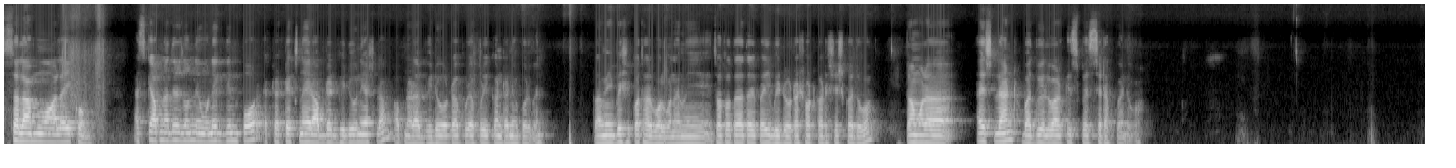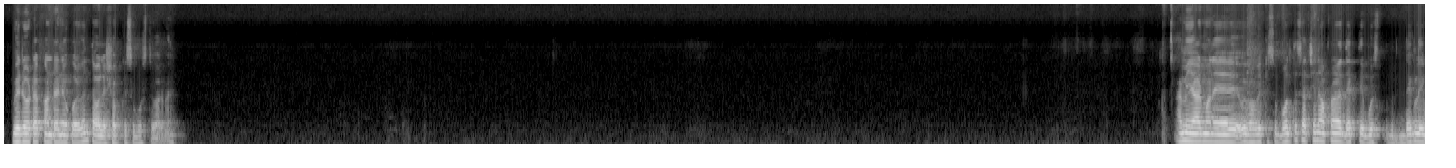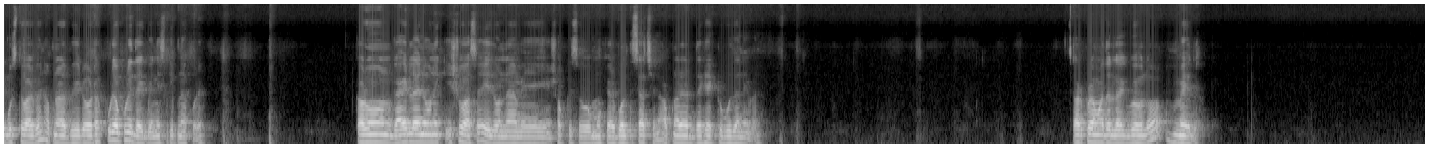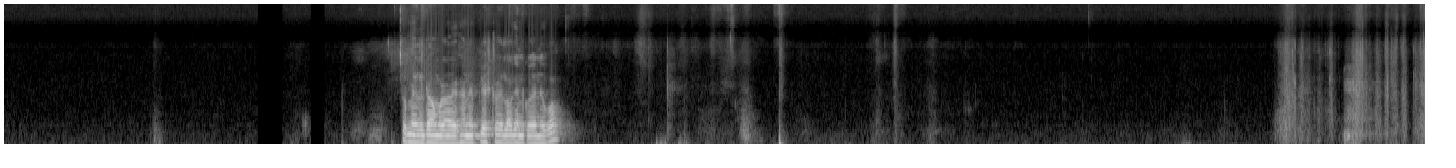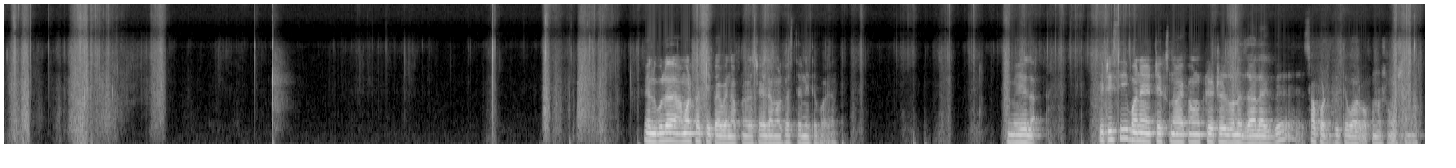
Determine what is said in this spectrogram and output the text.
আসসালামু আলাইকুম। আজকে আপনাদের জন্য অনেক দিন পর একটা নাইয়ের আপডেট ভিডিও নিয়ে আসলাম। আপনারা ভিডিওটা পুরোপুরি কন্টিনিউ করবেন। তো আমি বেশি কথা আর বলব না। আমি যত তাড়াতাড়ি পারি ভিডিওটা শর্টকাটে শেষ করে দেবো। তো আমরা আইসল্যান্ড বা dual work space set up করে নেব। ভিডিওটা কন্টিনিউ করবেন, তাহলে সব কিছু বুঝতে পারবেন। আমি আর মানে ওইভাবে কিছু বলতে চাচ্ছি না। আপনারা দেখতে দেখলেই বুঝতে পারবেন। আপনারা ভিডিওটা পুরোপুরি দেখবেন, স্কিপ না করে। কারণ গাইডলাইনে অনেক ইস্যু আছে, এই জন্য আমি সব কিছু মুখে আর বলতে চাচ্ছি না। আপনারা দেখে একটু বুঝে নেবেন। তারপরে আমাদের লাগবে হলো মেল তো মেলটা আমরা এখানে প্লে স্টোরে লগ ইন করে নেব। মেলগুলো আমার কাছেই পাবেন, আপনারা চাইলে আমার কাছ থেকে নিতে পারেন। মেল পিটিসি মানে টেক্সট নাও অ্যাকাউন্ট ক্রিয়েটারের জন্য যা লাগবে সাপোর্ট দিতে পারব, কোনো সমস্যা নেই।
